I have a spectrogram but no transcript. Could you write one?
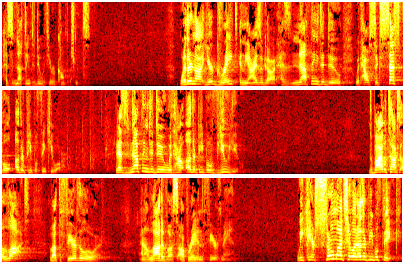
has nothing to do with your accomplishments. Whether or not you're great in the eyes of God has nothing to do with how successful other people think you are. It has nothing to do with how other people view you. The Bible talks a lot about the fear of the Lord, and a lot of us operate in the fear of man. We care so much about what other people think.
